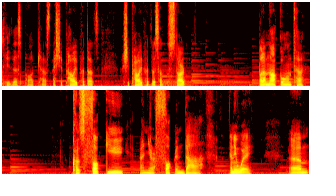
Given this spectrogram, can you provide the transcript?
to this podcast. I should probably put that I should probably put this at the start, but I'm not going to. Cause fuck you and your fucking da. Anyway, um,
